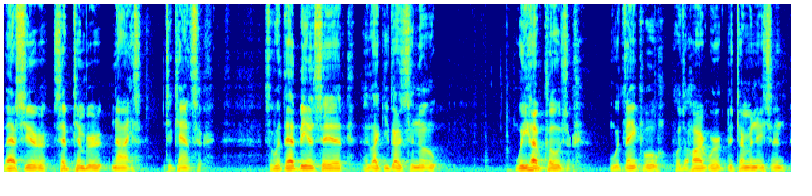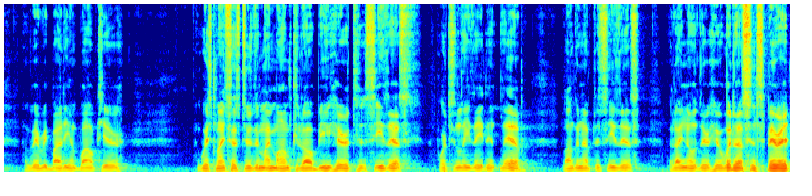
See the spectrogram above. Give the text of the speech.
last year, September 9th, to cancer. So, with that being said, I'd like you guys to know we have closure. We're thankful for the hard work, determination of everybody involved here. I wish my sisters and my mom could all be here to see this. Fortunately, they didn't live long enough to see this, but I know they're here with us in spirit.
